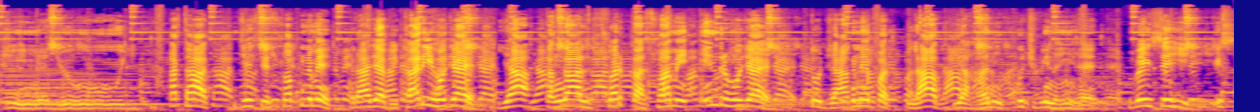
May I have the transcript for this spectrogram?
जिय जूई। अर्थात जैसे स्वप्न में राजा भिखारी हो जाए या कंगाल स्वर्ग का स्वामी इंद्र हो जाए तो जागने पर लाभ या हानि कुछ भी नहीं है। वैसे ही इस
